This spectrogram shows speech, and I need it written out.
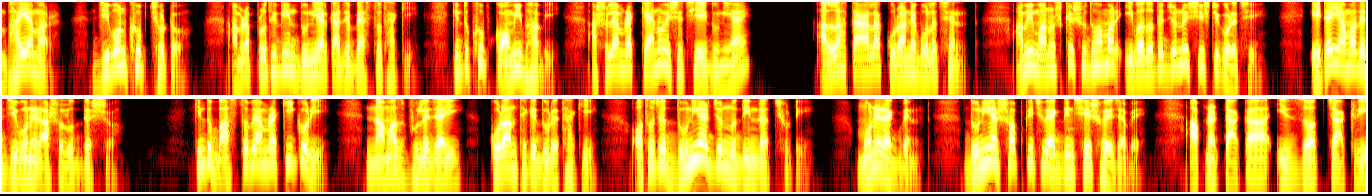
ভাই আমার, জীবন খুব ছোট। আমরা প্রতিদিন দুনিয়ার কাজে ব্যস্ত থাকি, কিন্তু খুব কমই ভাবি, আসলে আমরা কেন এসেছি এই দুনিয়ায়? আল্লাহ তাআলা কুরআনে বলেছেন, আমি মানুষকে শুধু আমার ইবাদতের জন্যই সৃষ্টি করেছি। এটাই আমাদের জীবনের আসল উদ্দেশ্য। কিন্তু বাস্তবে আমরা কি করি? নামাজ ভুলে যাই, কোরআন থেকে দূরে থাকি, অথচ দুনিয়ার জন্য দিনরাত ছুটি। মনে রাখবেন, দুনিয়ার সব কিছু একদিন শেষ হয়ে যাবে। আপনার টাকা, ইজ্জত, চাকরি,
